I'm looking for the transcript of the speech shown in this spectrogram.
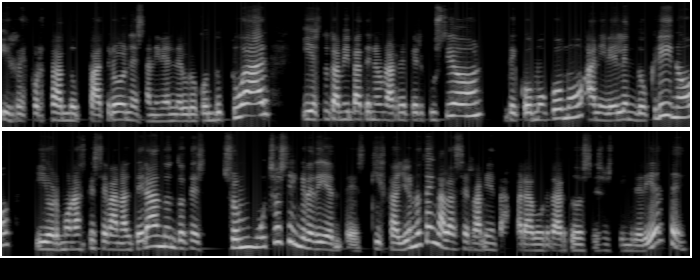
y reforzando patrones a nivel neuroconductual y esto también va a tener una repercusión de cómo, cómo a nivel endocrino y hormonas que se van alterando. Entonces, son muchos ingredientes. Quizá yo no tenga las herramientas para abordar todos esos ingredientes.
